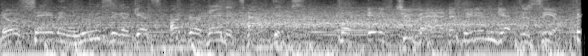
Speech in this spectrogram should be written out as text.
No shame in losing against underhanded tactics. But it is too bad that we didn't get to see a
